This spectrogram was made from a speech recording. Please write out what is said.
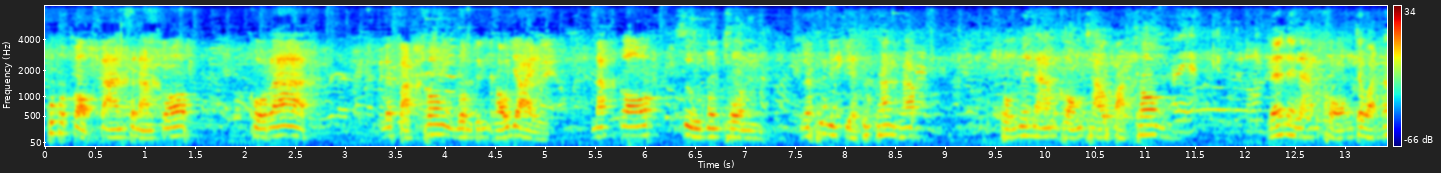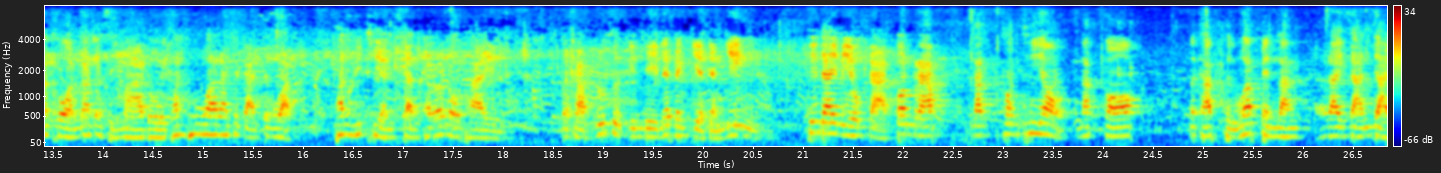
ผู้ประกอบการสนามกอล์ฟโคราช และปากช่องรวมถึงเขาใหญ่ นักกอล์ฟสื่อมวลชน และผู้มีเกียรติทุกท่านครับ ผมในนามของชาวปากช่อง และในนามของจังหวัดนครราชสีมาโดยท่านผู้ว่าราชการจังหวัด ท่านวิเชียนจันทรโนไทยนะครับรู้สึกยินดีและเป็นเกียรติอย่างยิ่ง ที่ได้มีโอกาสต้อนรับนักท่องเที่ยว นักกอล์ฟ นะครับ ถือว่าเป็นรางรายการใหญ่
